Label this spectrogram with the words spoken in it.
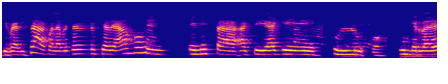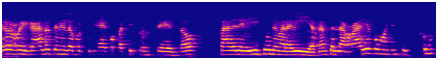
realizada con la presencia de ambos en, en esta actividad que es un lujo, un verdadero regalo tener la oportunidad de compartir con ustedes dos padre e hijo, una maravilla, tanto en la radio como en este Zoom.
